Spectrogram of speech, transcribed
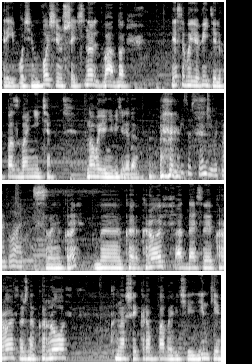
555-388-6020. Если вы ее видели, позвоните. Но вы ее не видели, да. So. Свою кровь? К- кровь, отдай свою кровь, нужна кровь к нашей кровавой вечеринке.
